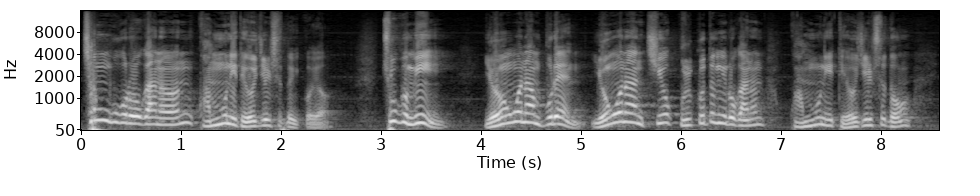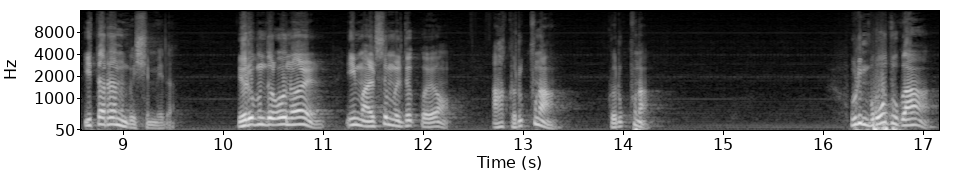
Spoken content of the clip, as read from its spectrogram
천국으로 가는 관문이 되어질 수도 있고요. 죽음이 영원한 불행, 영원한 지옥 불구덩이로 가는 관문이 되어질 수도 있다라는 것입니다. 여러분들 오늘 이 말씀을 듣고요. 아, 그렇구나. 그렇구나. 우리 모두가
